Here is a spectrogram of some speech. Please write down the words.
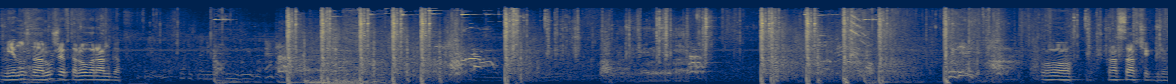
мне нужно оружие второго ранга. О, красавчик, блин.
